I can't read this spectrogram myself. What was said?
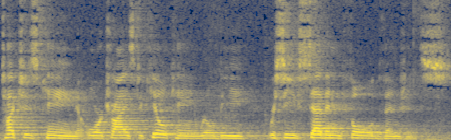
touches Cain or tries to kill Cain will be receive sevenfold vengeance.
